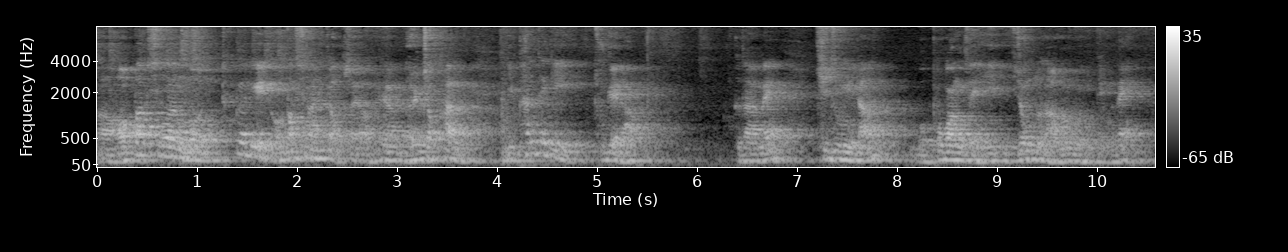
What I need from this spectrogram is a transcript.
어, 언박싱은 뭐 특별히 언박싱 할 게 없어요. 그냥 널쩍한 이 판때기 두 개랑 그 다음에 기둥이랑 뭐 보강제 이, 이 정도 나오는 거기 때문에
